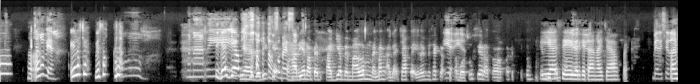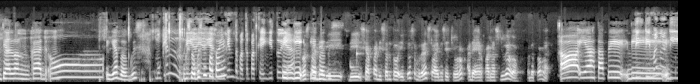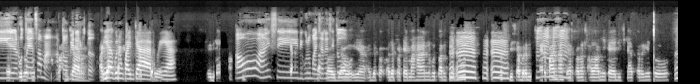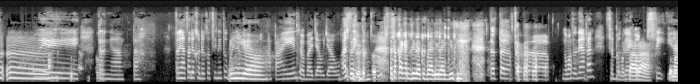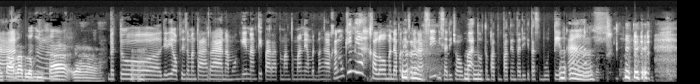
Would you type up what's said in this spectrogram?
Heeh. Cakep ya? Ayolah, Ceh, besok. Oh. Menarik. Tiga jam. Iya, jadi kayak seharian sampai pagi sampai malam memang agak capek. Tapi misalnya Iya, kita iya. bawa supir atau apa itu mungkin Iya sih, Iya, biar iya. kita nggak capek. Biar istirahat. Mhm, mhm. Oh, iya bagus. Mungkin Bagus iya, bagus iya, nih iya. fotonya. Mungkin tempat-tempat kayak gitu ya. Tinggi. Terus Iya tadi bagus. di, di siapa di Sentul itu sebenarnya selain si Curug ada air panas juga loh. Pada tau nggak? Oh iya, tapi di, Di di mana di Eh, rute Gunung yang sama atau beda Pancar. rute? Agak Iya Gunung Pancar. Iya. Oh, I see. Di Gunung terlalu situ. jauh ya. Ada ada perkemahan hutan pinus. Mm-mm, mm-mm, Terus bisa berhenti air Mm-mm, panas, mm-mm. air panas alami kayak di Ciater gitu. Wih, ternyata ternyata dekat-dekat sini tuh banyak Iya. ya. Ngapain? Coba jauh-jauh. Asik betul. Tetap pengen juga ke Bali lagi sih. Tetap, tetap. Nggak maksudnya kan sebagai Sementara, opsi ya. Sementara belum Mm-mm. bisa, ya Betul. Jadi opsi sementara. Nah, mungkin nanti para teman-teman yang mendengarkan mungkin ya kalau mendapat inspirasi bisa dicoba tuh tempat-tempat yang tadi kita sebutin kan. Mm-mm.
